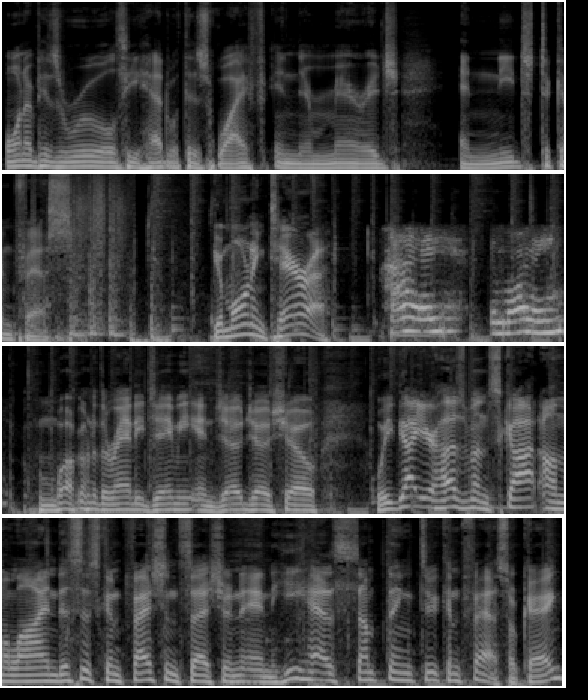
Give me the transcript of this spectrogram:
one of his rules he had with his wife in their marriage and needs to confess. Good morning, Tara. Hi. Good morning. Welcome to the Randy, Jamie, and JoJo show. We've got your husband, Scott, on the line. This is confession session, and he has something to confess, okay?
